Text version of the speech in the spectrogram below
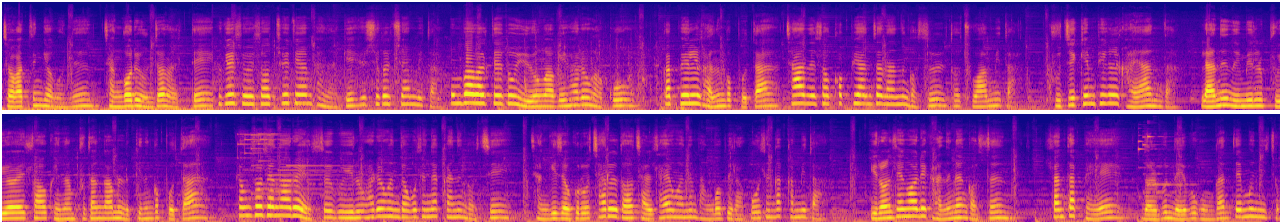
저 같은 경우는 장거리 운전할 때 휴게소에서 최대한 편하게 휴식을 취합니다. 혼밥할 때도 유용하게 활용하고 카페를 가는 것보다 차 안에서 커피 한잔 하는 것을 더 좋아합니다. 굳이 캠핑을 가야 한다. 라는 의미를 부여해서 괜한 부담감을 느끼는 것보다 평소 생활에 SUV를 활용한다고 생각하는 것이 장기적으로 차를 더 잘 사용하는 방법이라고 생각합니다. 이런 생활이 가능한 것은 산타페의 넓은 내부 공간 때문이죠.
